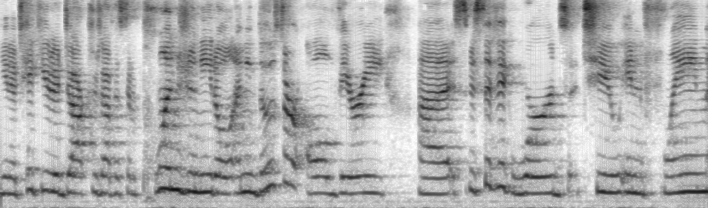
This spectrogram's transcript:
you know take you to a doctor's office and plunge a needle. I mean, those are all very uh, specific words to inflame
